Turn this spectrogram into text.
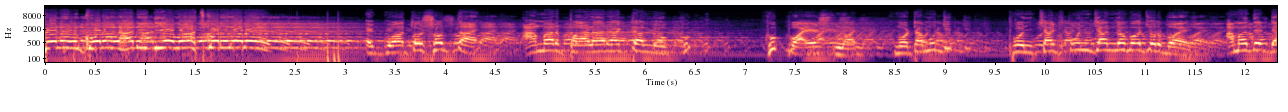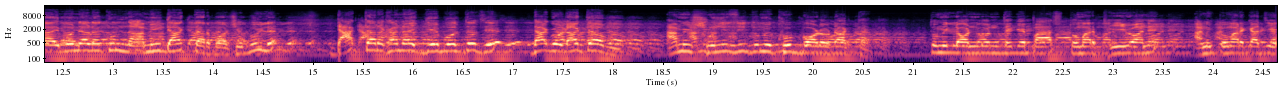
পেলেন কোরআন হানি দিয়ে ওয়াজ করে যাবে। এই গত সপ্তাহে আমার পাড়ার একটা লোক খুব বয়স নয় মোটামুটি পঞ্চাশ, পঞ্চান্ন বছর বয়স। আমাদের ডায়মন্ডারা খুব নামি ডাক্তার বসে বুঝলেন ডাক্তারখানায় গিয়ে বলতেছে ডাকো ডাক্তারবাবু আমি শুনেছি তুমি খুব বড় ডাক্তার। তুমি লন্ডন থেকে পাস, তোমার ফি অনেক আমি তোমার কাছে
